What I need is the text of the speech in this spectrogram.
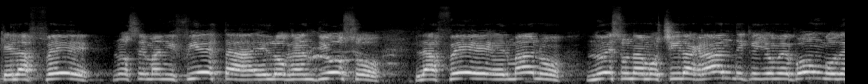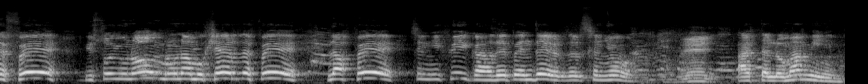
que la fe no se manifiesta en lo grandioso. La fe, hermano, no es una mochila grande que yo me pongo de fe y soy un hombre, una mujer de fe. La fe significa depender del Señor Amén. hasta en lo más mínimo,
